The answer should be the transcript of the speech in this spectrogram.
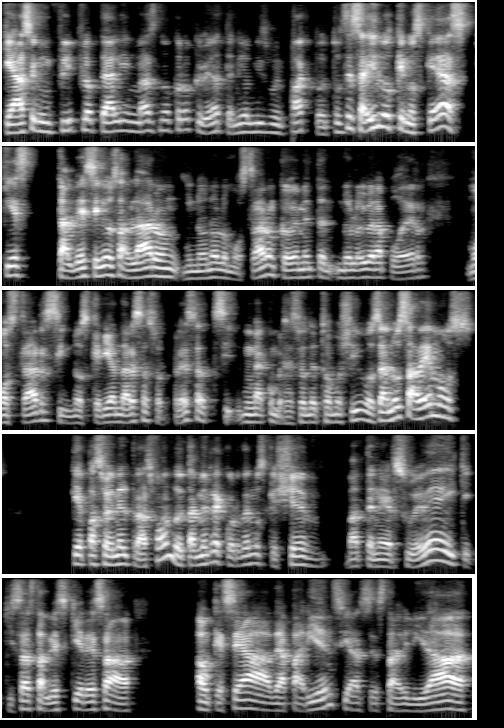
que hacen un flip-flop de alguien más, no creo que hubiera tenido el mismo impacto. Entonces ahí lo que nos queda es que tal vez ellos hablaron y no nos lo mostraron, que obviamente no lo iban a poder mostrar si nos querían dar esa sorpresa, si, una conversación de Tomo Shiv. O sea, no sabemos qué pasó en el trasfondo. También recordemos que Shiv va a tener su bebé y que quizás tal vez quiere esa, aunque sea de apariencias, estabilidad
